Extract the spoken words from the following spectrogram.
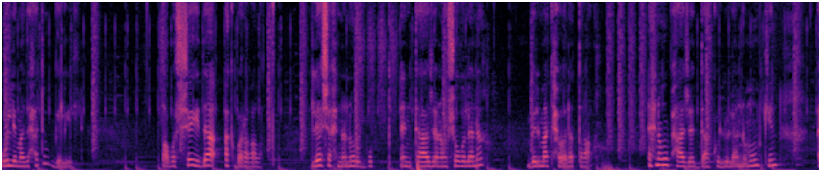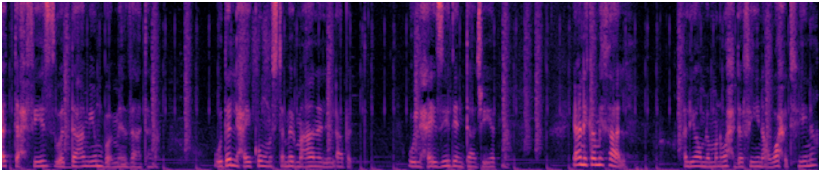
واللي مدحته قليل. طب الشي ده أكبر غلط. ليش إحنا نربط إنتاجنا وشغلنا بالمدح والإطراء؟ إحنا مو بحاجة ده كله لأنه ممكن التحفيز والدعم ينبع من ذاتنا وده اللي حيكون مستمر معانا للأبد واللي حيزيد إنتاجيتنا. يعني كمثال اليوم لما واحدة فينا أو واحد فينا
